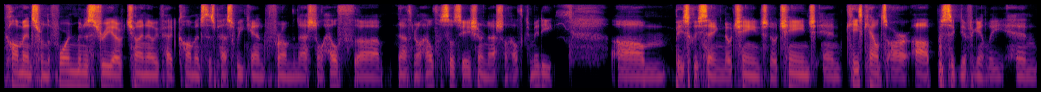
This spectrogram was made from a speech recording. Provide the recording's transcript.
comments from the foreign ministry out of China. We've had comments this past weekend from the National Health uh, National Health Association or National Health Committee, um, basically saying no change, no change. And case counts are up significantly, and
